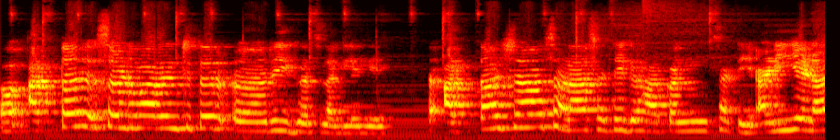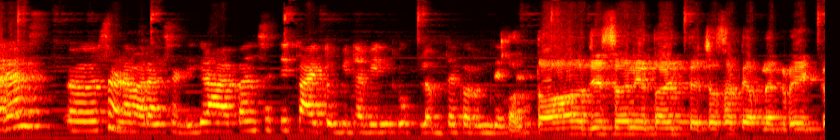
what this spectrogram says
हो अ, आता सणवारांची तर रीघच लागलेली आहे. तर आत्ताच्या सणासाठी ग्राहकांसाठी आणि येणाऱ्या सणवारांसाठी ग्राहकांसाठी काय तुम्ही नवीन उपलब्ध करून देताय? आता जे सण येत आहेत त्याच्यासाठी आपल्याकडे एक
